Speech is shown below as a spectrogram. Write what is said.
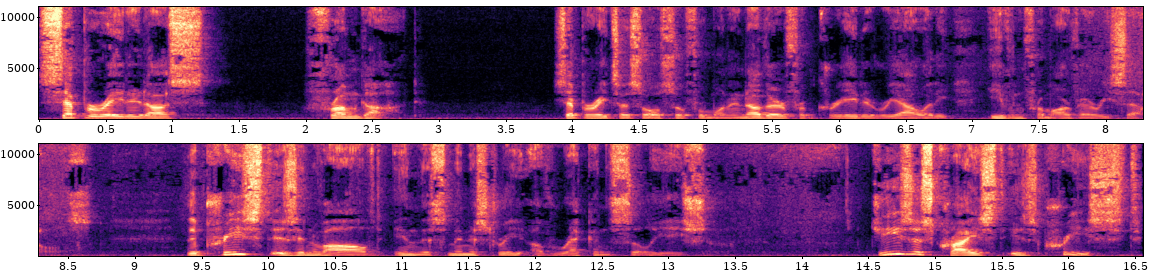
separated us from God separates us also from one another, from created reality, even from our very selves. The priest is involved in this ministry of reconciliation. Jesus Christ is priest,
